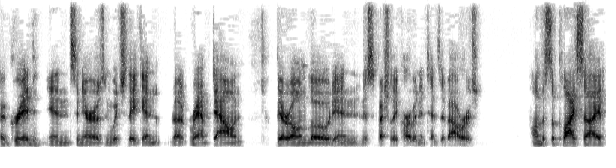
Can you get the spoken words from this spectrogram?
a grid in scenarios in which they can uh, ramp down their own load in, in especially carbon intensive hours. On the supply side,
